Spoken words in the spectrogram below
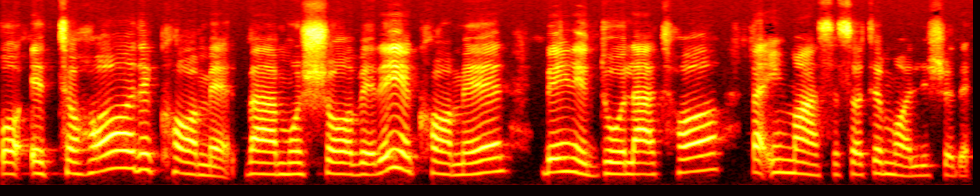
با اتحاد کامل و مشاوره کامل بین دولت ها و این مؤسسات مالی شده.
